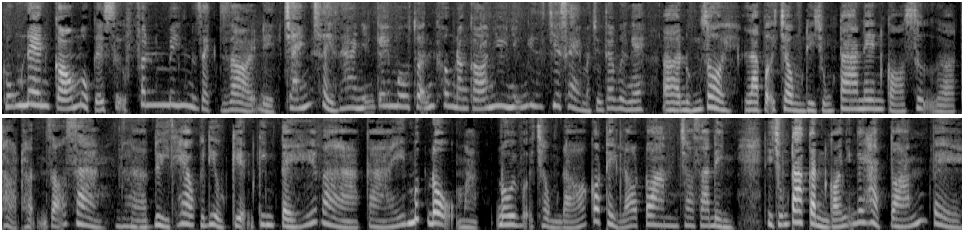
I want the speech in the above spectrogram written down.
cũng nên có một cái sự phân minh rạch ròi để tránh xảy ra những cái mâu thuẫn không đáng có như những cái chia sẻ mà chúng ta vừa nghe. À, đúng rồi, là vợ chồng thì chúng ta nên có sự ờ, thỏa thuận rõ ràng à, tùy theo cái điều kiện kinh tế và cái mức độ mà đôi vợ chồng đó có thể lo toan cho gia đình thì chúng ta cần có những những cái hạch toán về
